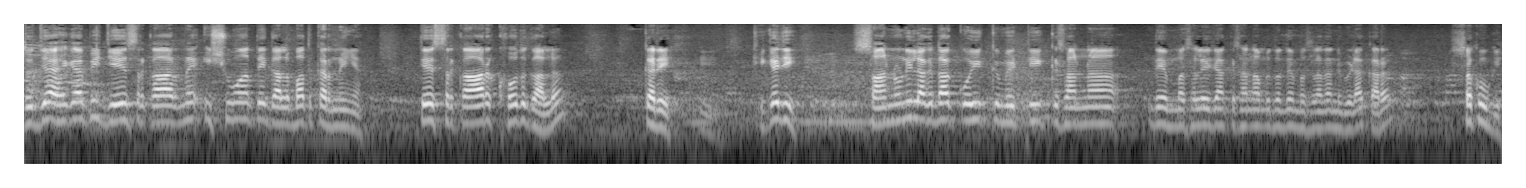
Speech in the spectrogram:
ਦੂਜਾ ਹੈਗਾ ਵੀ ਜੇ ਸਰਕਾਰ ਨੇ ਇਸ਼ੂਆਂ ਤੇ ਗੱਲਬਾਤ ਕਰਨੀ ਆ ਤੇ ਸਰਕਾਰ ਖੁਦ ਗੱਲ ਕਰੇ। ਠੀਕ ਹੈ ਜੀ? ਸਾਨੂੰ ਨਹੀਂ ਲੱਗਦਾ ਕੋਈ ਕਮੇਟੀ ਕਿਸਾਨਾਂ ਦੇ ਮਸਲੇ ਜਾਂ ਕਿਸਾਨਾਂ ਮਜ਼ਦੂਰਾਂ ਦੇ ਮਸਲਿਆਂ ਦਾ ਨਿਬੇੜਾ ਕਰ ਸਕੂਗੀ।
